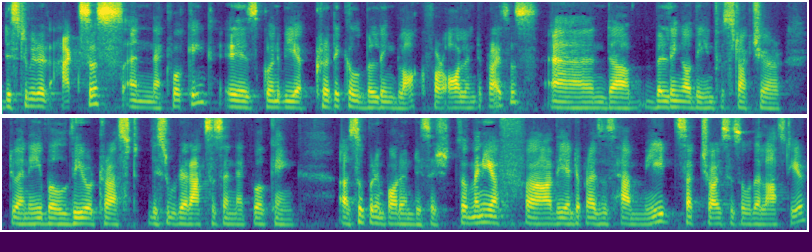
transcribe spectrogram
distributed access and networking is going to be a critical building block for all enterprises and uh, building out the infrastructure to enable zero trust distributed access and networking a super important decision. So many of uh, the enterprises have made such choices over the last year,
